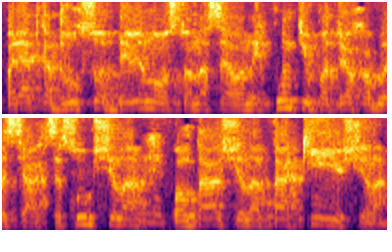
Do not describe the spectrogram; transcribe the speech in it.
порядка 290 населених пунктів по трьох областях: це Сумщина, Полтавщина та Київщина.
